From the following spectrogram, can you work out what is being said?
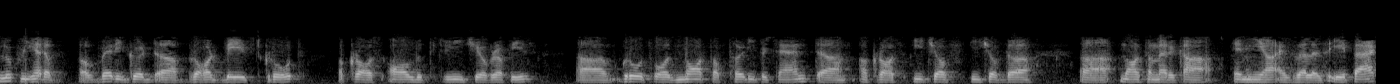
look, we had a very good uh, broad-based growth across all the three geographies. Uh, growth was north of 30% uh, across each of each of the North America, EMEA, as well as APAC.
